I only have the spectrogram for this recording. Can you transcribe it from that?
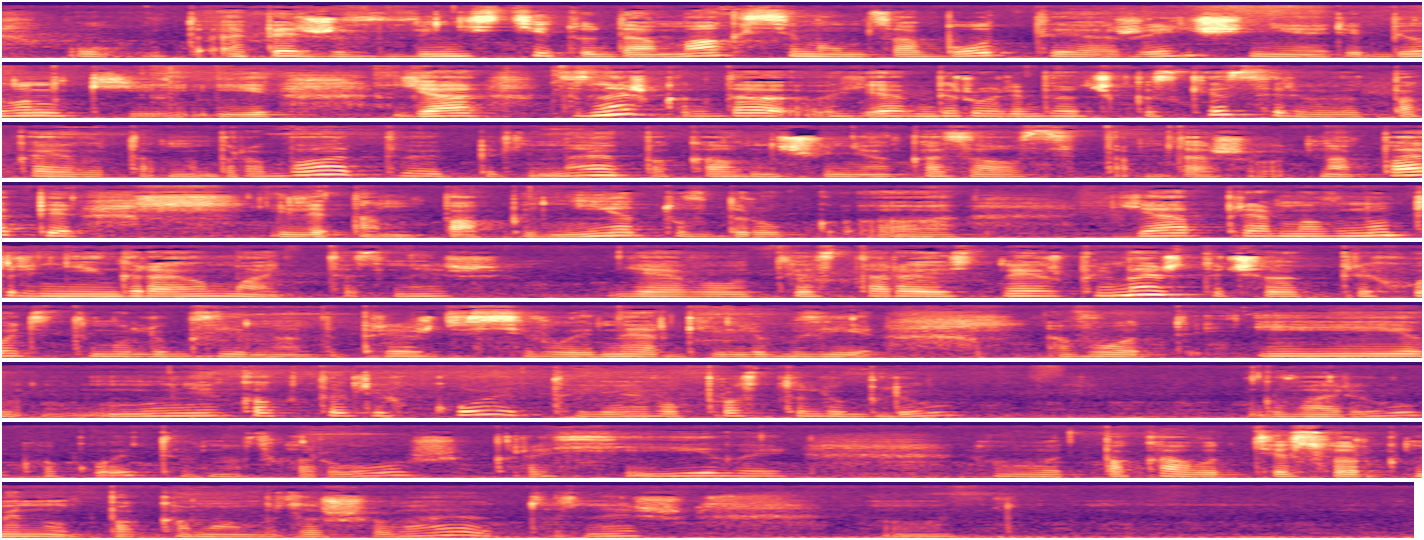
Опять же, внести туда максимум заботы о женщине, о ребенке. И я, ты знаешь, когда я беру ребеночка с кесарево, вот пока я его там обрабатываю, пеленаю, пока он еще не оказался там даже вот на папе, или там папы нету вдруг, а, я прямо внутренне играю мать, ты знаешь. Я его вот я стараюсь, но я же понимаю, что человек приходит, ему любви надо, прежде всего энергии любви. Вот. И мне как-то легко это, я его просто люблю, говорю, какой ты у нас хороший, красивый. Вот. Пока вот те 40 минут, пока маму зашивают, ты знаешь, вот,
